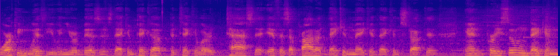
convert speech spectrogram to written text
working with you in your business that can pick up particular tasks that if it's a product they can make it they construct it and pretty soon they can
